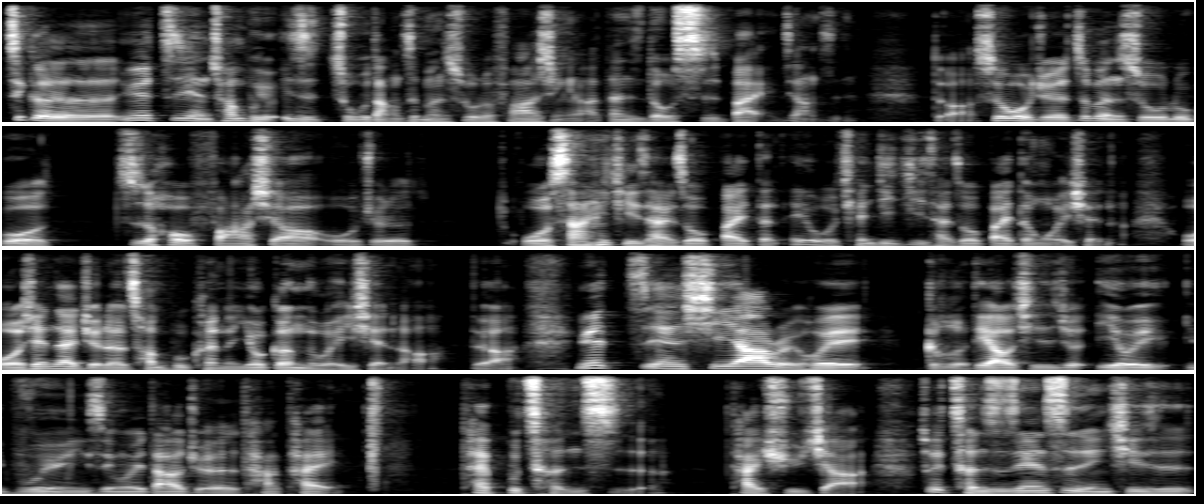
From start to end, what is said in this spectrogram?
这个，因为之前川普有一直阻挡这本书的发行啊，但是都失败这样子，对吧？所以我觉得这本书如果之后发酵，我觉得。我上一集才说拜登，诶、我前几集才说拜登危险了，我现在觉得川普可能又更危险了，对吧？因为之前希拉蕊会割掉，其实就因为一部分原因，是因为大家觉得他太太不诚实了，太虚假，所以诚实这件事情其实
